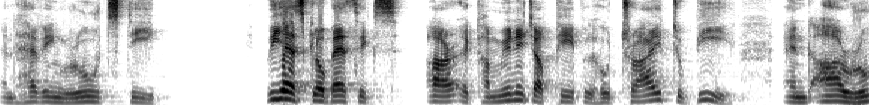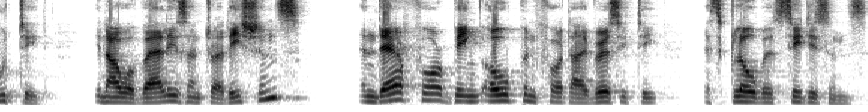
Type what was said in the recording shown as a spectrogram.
and having roots deep. We as Globethics are a community of people who try to be and are rooted in our values and traditions, and therefore being open for diversity as global citizens.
